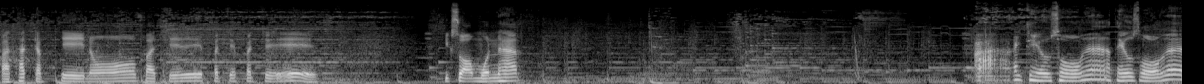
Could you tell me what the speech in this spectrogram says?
ประทัดกับเจเนาะปะเจปะเจปะเจ อีกสองหมุนครับอ่าแถวสองอะแถวสองอะ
